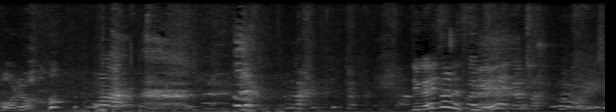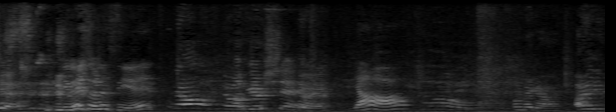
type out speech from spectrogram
photo. What? Do you guys want to see it? Do you guys want to see it? No, no. Of your shit. Yeah. Oh. Oh my god. Are you?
